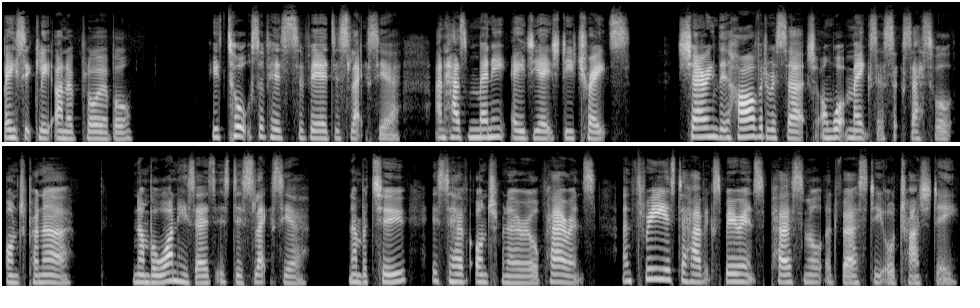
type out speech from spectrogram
basically unemployable. He talks of his severe dyslexia and has many ADHD traits, sharing the Harvard research on what makes a successful entrepreneur. Number one, he says, is dyslexia. Number two is to have entrepreneurial parents. And three is to have experienced personal adversity or tragedy.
